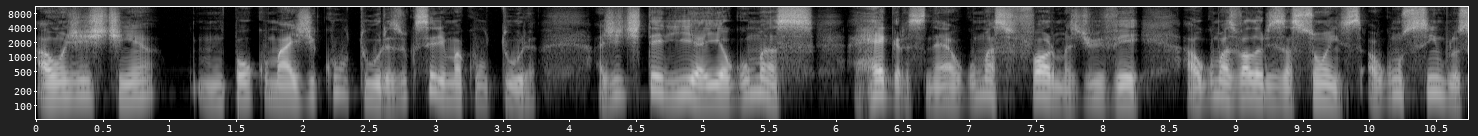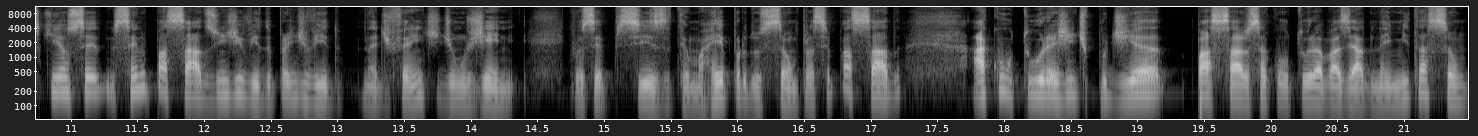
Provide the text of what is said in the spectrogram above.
onde a gente tinha um pouco mais de culturas. O que seria uma cultura? A gente teria aí algumas regras, né, algumas formas de viver, algumas valorizações, alguns símbolos que iam ser, sendo passados de indivíduo para indivíduo. Né? Diferente de um gene que você precisa ter uma reprodução para ser passada, a cultura a gente podia passar essa cultura baseada na imitação,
